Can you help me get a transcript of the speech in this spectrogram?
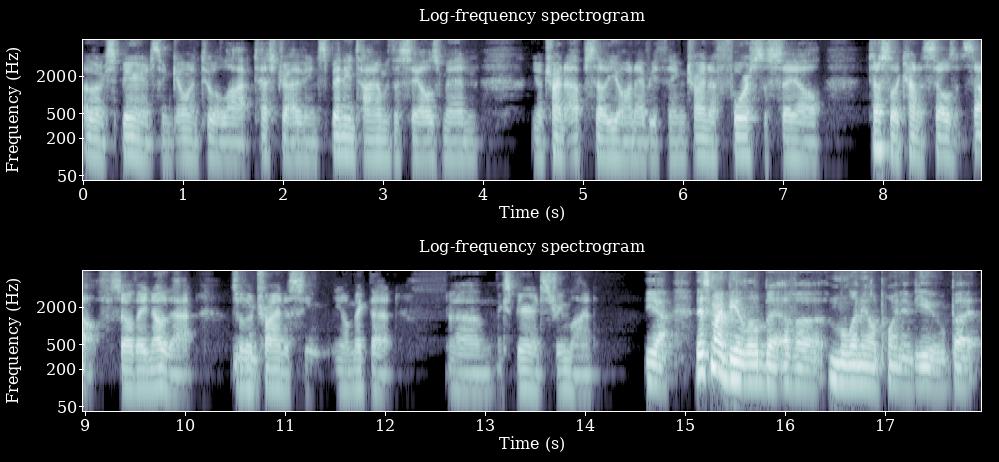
of an experience than going to a lot, test driving, spending time with the salesman, you know, trying to upsell you on everything, trying to force the sale Tesla kind of sells itself, so they know that. So mm-hmm. they're trying to see, you know, make that um, experience streamlined. Yeah, this might be a little bit of a millennial point of view, but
